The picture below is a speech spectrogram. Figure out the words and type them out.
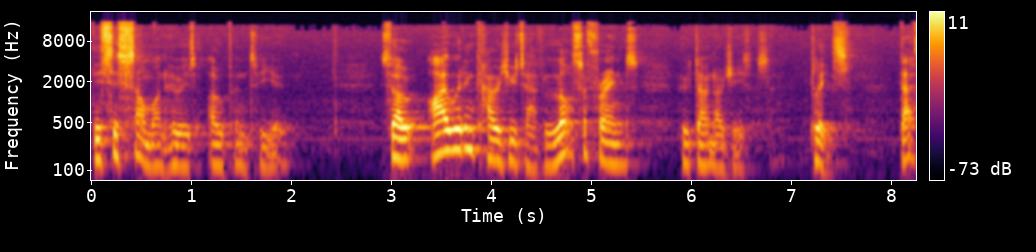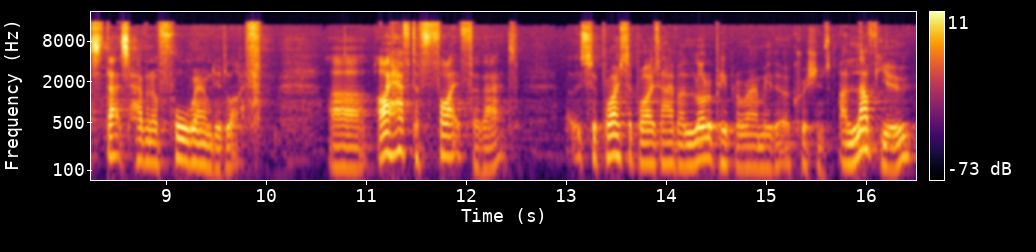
This is someone who is open to you. So I would encourage you to have lots of friends who don't know Jesus. Please. That's, that's having a full rounded life. Uh, I have to fight for that. Surprise, surprise, I have a lot of people around me that are Christians. I love you.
